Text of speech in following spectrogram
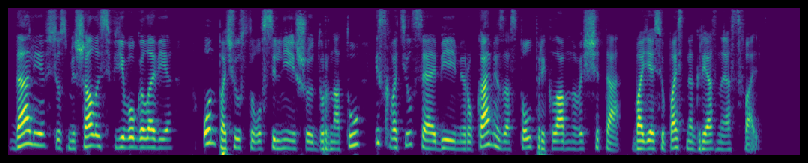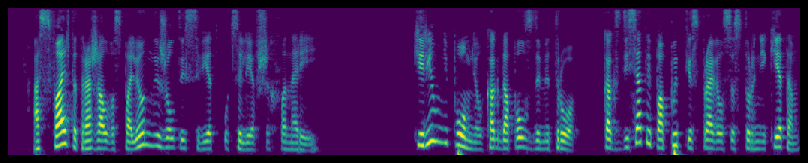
Далее все смешалось в его голове, он почувствовал сильнейшую дурноту и схватился обеими руками за стол рекламного щита, боясь упасть на грязный асфальт. Асфальт отражал воспаленный желтый свет уцелевших фонарей. Кирилл не помнил, как дополз до метро, как с десятой попытки справился с турникетом,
